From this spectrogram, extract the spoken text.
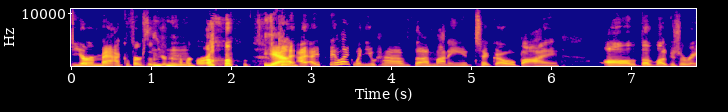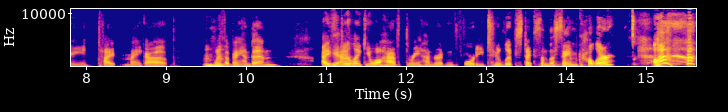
your Mac versus your Mhm. CoverGirl. Yeah. But I, I feel like when you have the money to go buy all the luxury type makeup with Mhm. abandon, I Yeah. feel like you will have 342 lipsticks in the same color.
